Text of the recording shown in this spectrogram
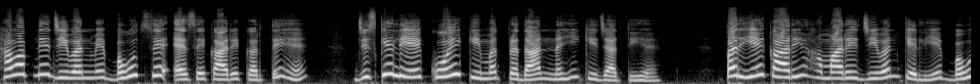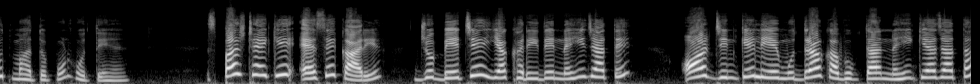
हम अपने जीवन में बहुत से ऐसे कार्य करते हैं, जिसके लिए कोई कीमत प्रदान नहीं की जाती है, पर ये कार्य हमारे जीवन के लिए बहुत महत्वपूर्ण होते हैं। स्पष्ट है कि ऐसे कार्य जो बेचे या खरीदे नहीं जाते और जिनके लिए मुद्रा का भुगतान नहीं किया जाता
